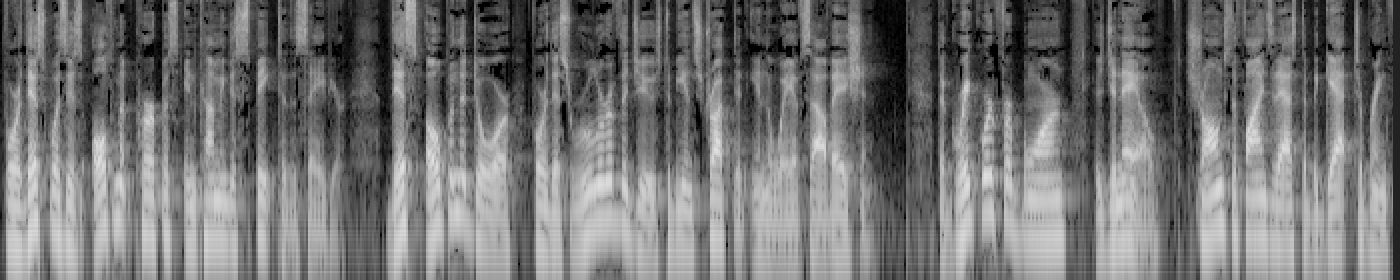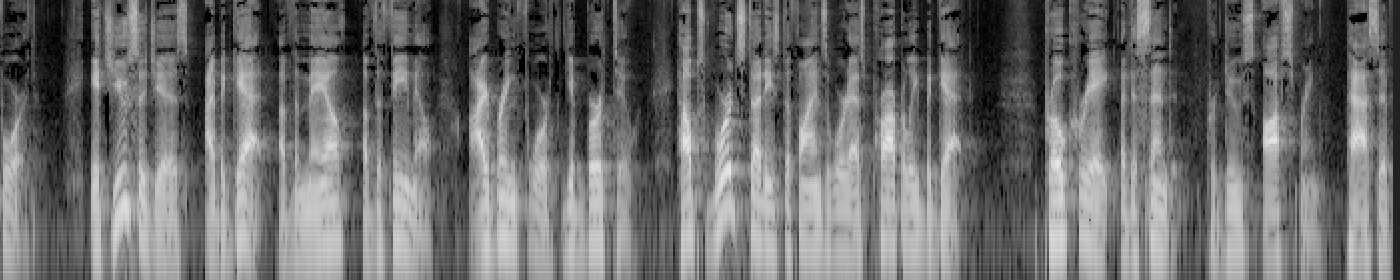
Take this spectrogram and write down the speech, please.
For this was his ultimate purpose in coming to speak to the Savior. This opened the door for this ruler of the Jews to be instructed in the way of salvation. The Greek word for born is geneo. Strong's defines it as to beget, to bring forth. Its usage is, I beget, of the male, of the female. I bring forth, give birth to. Helps Word Studies defines the word as properly beget. Procreate, a descendant. Produce offspring. Passive,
